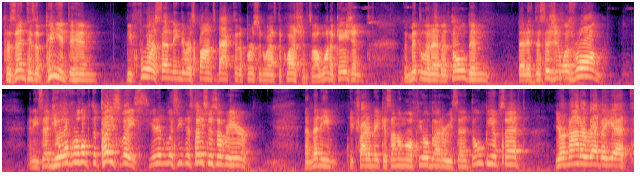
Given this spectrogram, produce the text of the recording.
present his opinion to him before sending the response back to the person who asked the question. So on one occasion, the Mittler Rebbe told him that his decision was wrong. And he said, You overlooked the Taisvais. You didn't see this Taisvais over here. And then he, he tried to make his son in law feel better. He said, Don't be upset. You're not a Rebbe yet.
